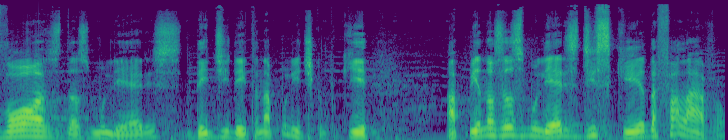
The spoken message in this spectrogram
voz das mulheres de direita na política, porque apenas as mulheres de esquerda falavam.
